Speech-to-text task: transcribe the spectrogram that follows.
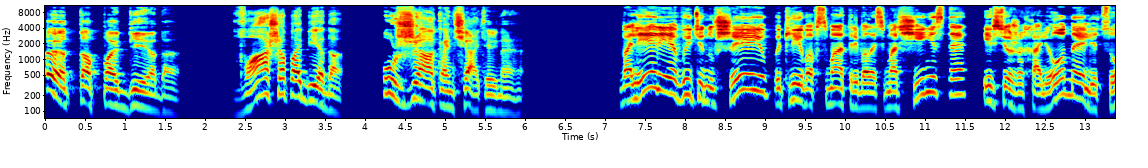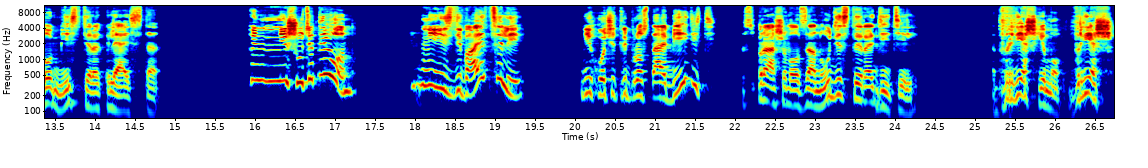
Это победа! Ваша победа уже окончательная. Валерия, вытянув шею, пытливо всматривалась в морщинистое и все же холеное лицо мистера Кляйста. «Не шутит ли он? Не издевается ли?» Не хочет ли просто обидеть?» – спрашивал занудистый родитель. «Врежь ему, врежь!»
